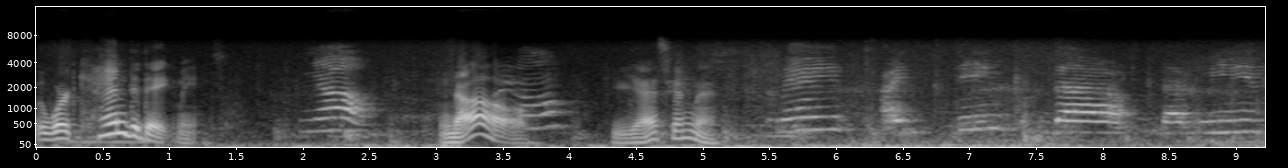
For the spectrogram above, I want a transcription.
the word candidate means? No. No. Yes, young man. May I think that that means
